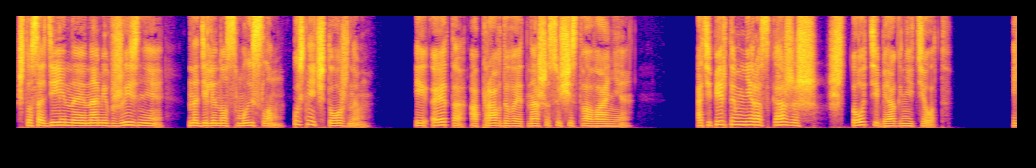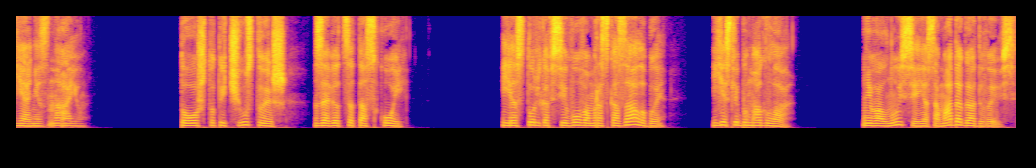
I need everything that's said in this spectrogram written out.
что содеянное нами в жизни наделено смыслом, пусть ничтожным. И это оправдывает наше существование. А теперь ты мне расскажешь, что тебя гнетет. Я не знаю. То, что ты чувствуешь, зовется тоской. Я столько всего вам рассказала бы, если бы могла. Не волнуйся, я сама догадываюсь.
